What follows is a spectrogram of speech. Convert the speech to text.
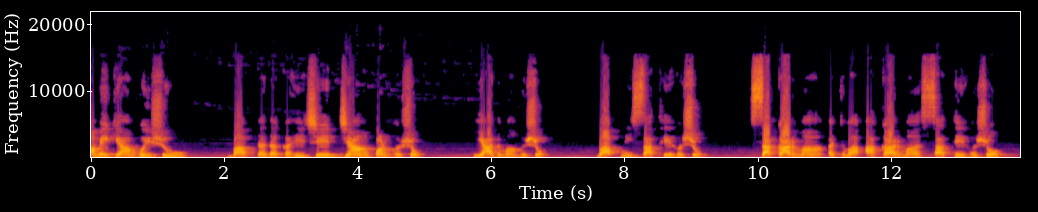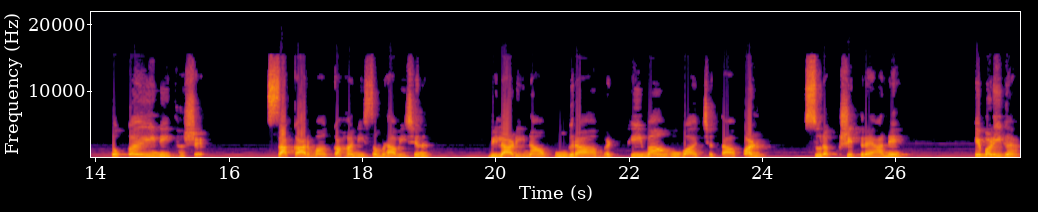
અમે ક્યાં હોઈશું? બાપ દાદા કહે છે, જ્યાં પણ હશો, યાદમાં હશો, બાપની સાથે હશો, સાકારમાં અથવા આકારમાં સાથે હશો, તો કંઈ નહીં થશે. સાકારમાં કહાની સંભળાવી છે ને? બિલાડીના ઉંગરા ભઠ્ઠીમાં હોવા છતાં પણ સુરક્ષિત રહ્યા ને? કે બળી ગયા?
